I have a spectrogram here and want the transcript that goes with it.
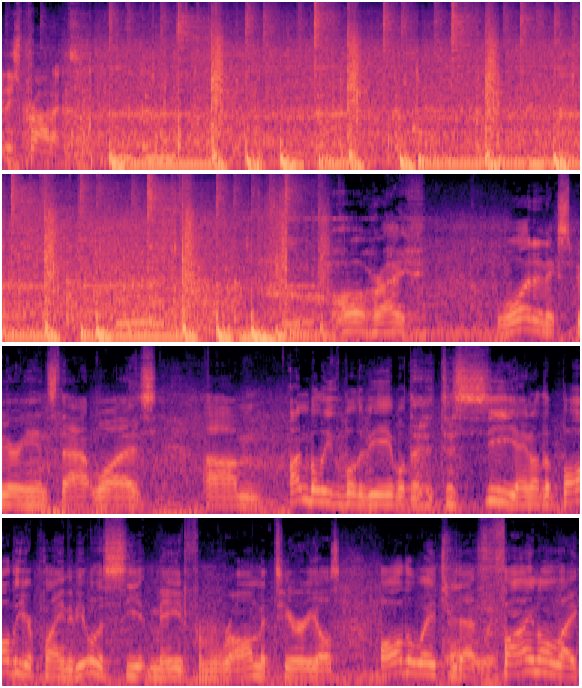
Finished product. All right. What an experience that was. Um, unbelievable to be able to, to see, you know, the ball that you're playing, to be able to see it made from raw materials all the way through All that the way through. final, like,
